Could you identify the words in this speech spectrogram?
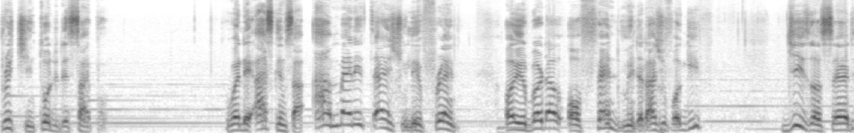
preaching, told the disciple, when they asked him, Sir, how many times should a friend or a brother offend me that I should forgive? Jesus said,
